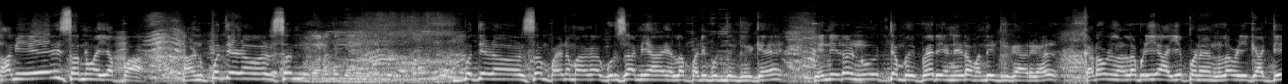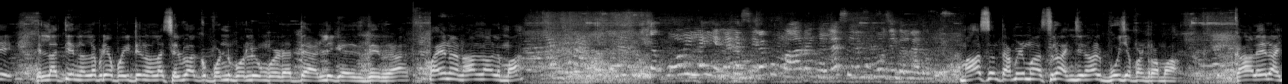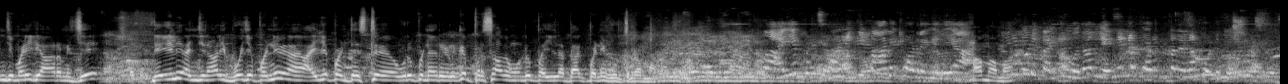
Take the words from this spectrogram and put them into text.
சாமியே சரணம் ஐயப்பா. நான் முப்பத்தி ஏழாம் வருஷம் முப்பத்தி ஏழாம் வருஷம் பயணமாக குருசாமியா எல்லாம் பணி புரிந்துட்டு இருக்கேன். என்னிடம் நூற்றி ஐம்பது பேர் என்னிடம் வந்துட்டு இருக்கார்கள். கடவுள் நல்லபடியாக ஐயப்பனை நல்ல வழி காட்டி எல்லாத்தையும் நல்லபடியாக போயிட்டு நல்லா செல்வாக்கு பொண்ணு பொருள் உங்களிடத்தை அள்ளி இருக்கிறார் பயணம் நாலு நாளுமா? மாதம் தமிழ் மாதத்தில் அஞ்சு நாள் பூஜை பண்ணுறோமா காலையில் அஞ்சு மணிக்கு ஆரம்பித்து டெய்லி அஞ்சு நாளைக்கு பூஜை பண்ணி ஐயப்பன் டெஸ்ட் உறுப்பினர்களுக்கு பிரசாதம் கொண்டு பையில் பேக் பண்ணி கொடுத்துட்றோமா. ஆமாம்மா.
